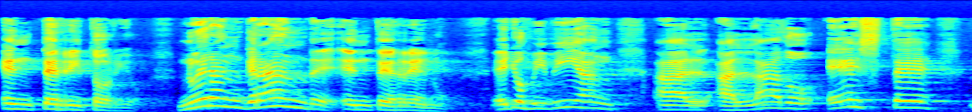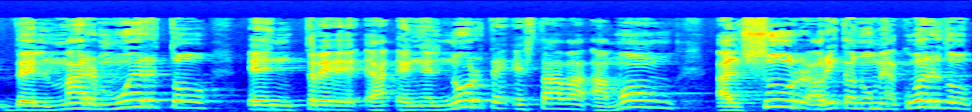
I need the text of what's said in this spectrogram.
en territorio, no eran grandes en terreno. Ellos vivían al, al, lado este del Mar Muerto, entre, en el norte estaba Amón, al sur, ahorita no me acuerdo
